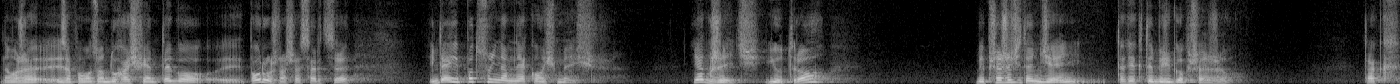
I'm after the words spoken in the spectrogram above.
No może za pomocą Ducha Świętego y, porusz nasze serce i daj, podsuń nam jakąś myśl. Jak żyć jutro, by przeżyć ten dzień tak, jak Ty byś go przeżył. Tak,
